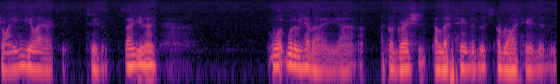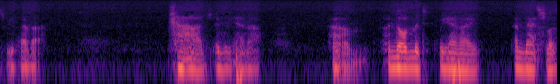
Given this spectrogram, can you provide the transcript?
triangularity to them. So, you know, what, what do we have? A, uh, a progression, a left-handedness, a right-handedness. We have a charge, and we have a um, a non we have a a massless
